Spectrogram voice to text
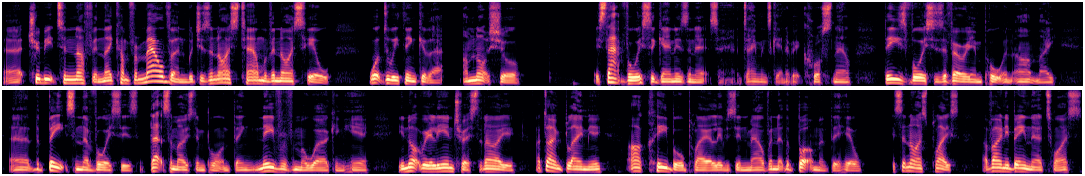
Uh, tribute to Nothing. They come from Malvern, which is a nice town with a nice hill. What do we think of that? I'm not sure. It's that voice again, isn't it? So Damon's getting a bit cross now. These voices are very important, aren't they? Uh, the beats and the voices, that's the most important thing. Neither of them are working here. You're not really interested, are you? I don't blame you. Our keyboard player lives in Malvern at the bottom of the hill. It's a nice place. I've only been there twice.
